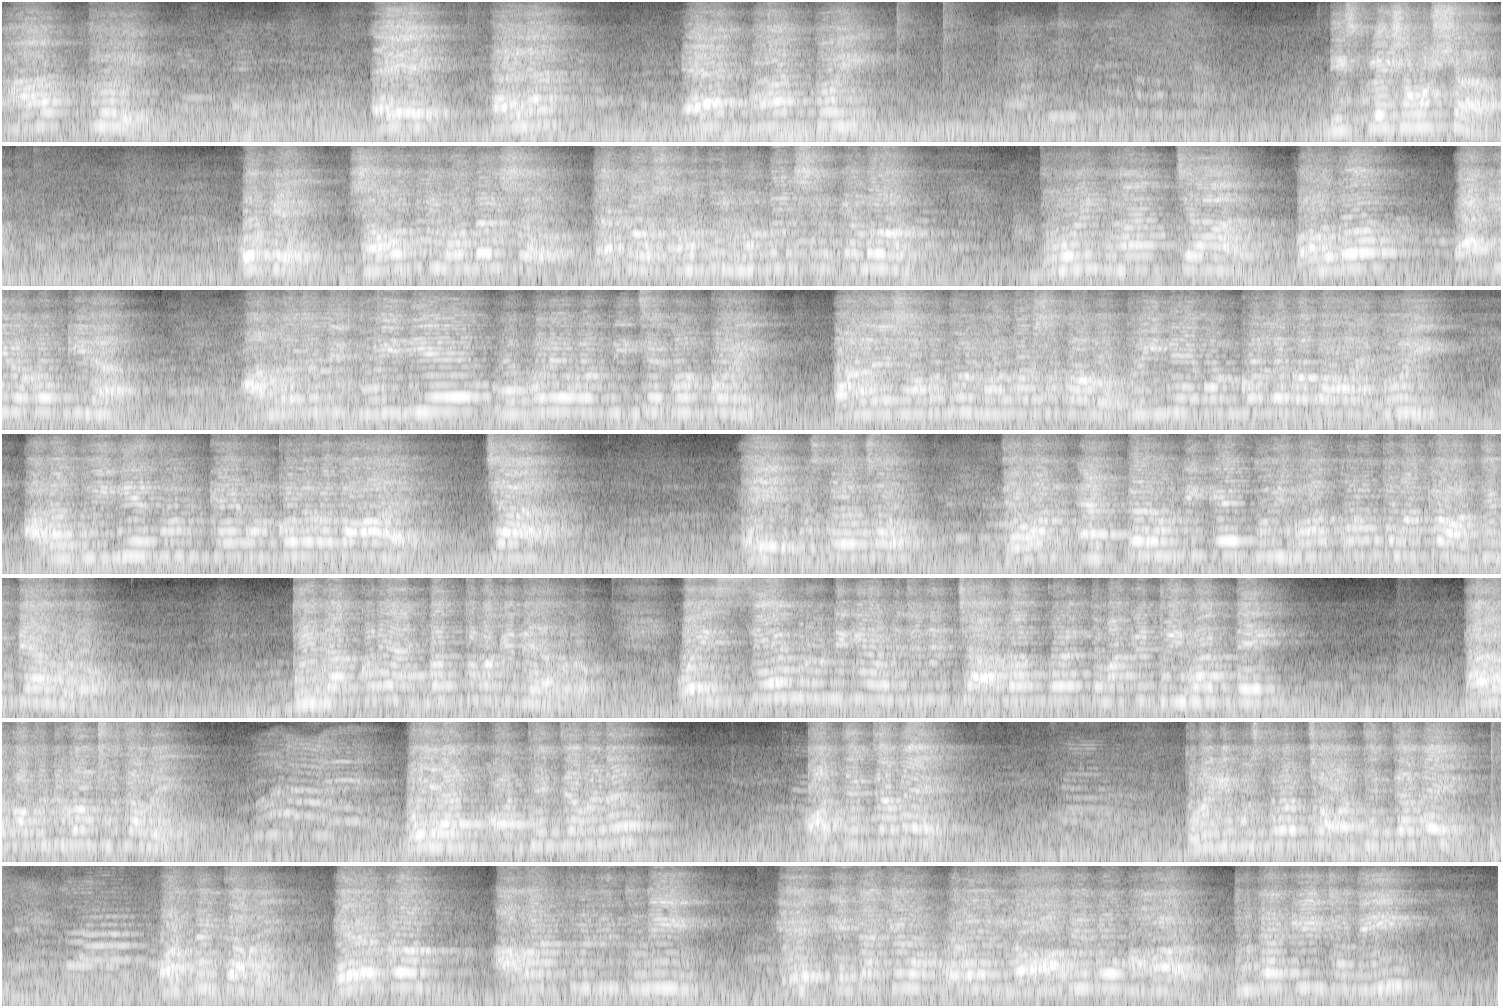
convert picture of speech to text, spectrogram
ভাগ দুই। এই, তাই না? এক ভাগ দুই। ডিসপ্লে সমস্যা? ওকে সমতুল ভগ্নাংশ দেখো সমতুল ভগ্নাংশ কেমন? দুই ভাগ চার। বলো তো, একই রকম কিনা? আমরা যদি দুই দিয়ে উপরে এবং নিচে গুণ করি, তাহলে সমতুল ভগ্নাংশ পাবো। দুই দিয়ে গুণ করলে কত হয়? দুই। আবার দুই দিয়ে দুইকে গুণ করলে কত হয়? চার। এই, বুঝতে পারছ? যেমন একটা রুটিকে দুই ভাগ করে তোমাকে অর্ধেক দেয়া হলো। দুই ভাগ করে এক ভাগ তোমাকে দেয়া হলো। ওই সেম রুটিকে আমি যদি চার ভাগ করে তোমাকে দুই ভাগ দেই, তাহলে কতটুকু অংশ যাবে? ওই অর্ধেক যাবে না? অর্ধেক যাবে? তুমি কি বুঝতে পারছ? অর্ধেক যাবে? অর্ধেক যাবে। এরকম আবার যদি তুমি এটাকে উপরে লব এবং হর, দুটাকেই যদি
